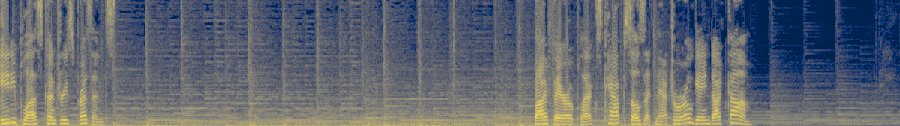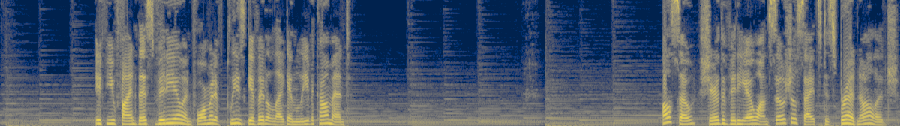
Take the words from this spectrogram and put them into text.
Eighty plus countries presence. Buy Feroplex capsules at naturogain.com. If you find this video informative please give it a like and leave a comment. Also, share the video on social sites to spread knowledge.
